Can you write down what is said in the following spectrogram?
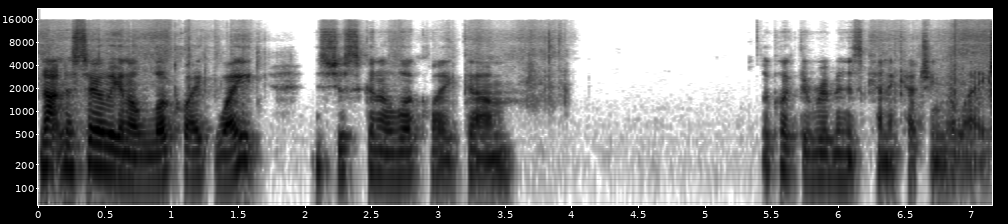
not necessarily going to look like white. It's just going to look like, um, look like the ribbon is kind of catching the light.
